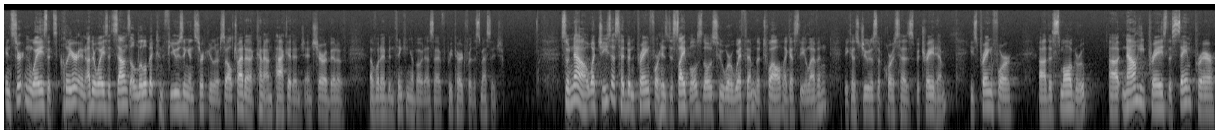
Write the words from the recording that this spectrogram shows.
in certain ways it's clear, in other ways it sounds a little bit confusing and circular. So I'll try to kind of unpack it and, and share a bit of, of what I've been thinking about as I've prepared for this message. So now, what Jesus had been praying for his disciples, those who were with him, the 12, I guess the 11, because Judas, of course, has betrayed him, he's praying for uh, this small group uh, now he prays the same prayer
